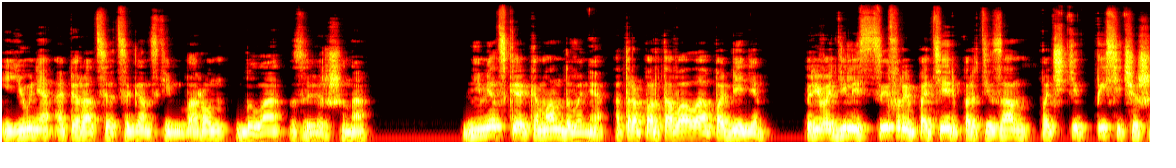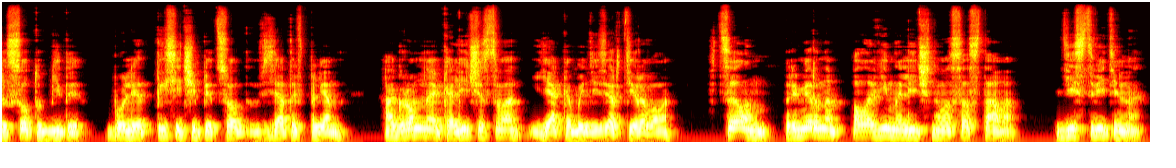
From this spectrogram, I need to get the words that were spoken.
июня операция «Цыганский барон» была завершена. Немецкое командование отрапортовало о победе. Приводились цифры потерь партизан почти 1600 убиты, более 1500 взяты в плен. Огромное количество якобы дезертировало. В целом, примерно половина личного состава. Действительно,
